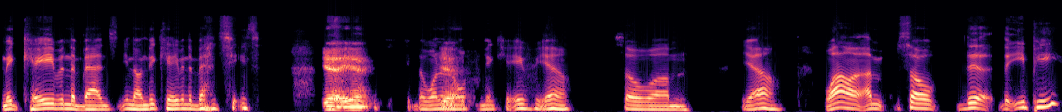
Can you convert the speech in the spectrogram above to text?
Nick Cave and the bad, you know Nick Cave and the bad seeds. Yeah, yeah. The one yeah. and only Nick Cave, yeah. So um yeah. Wow. Um so the the EP,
